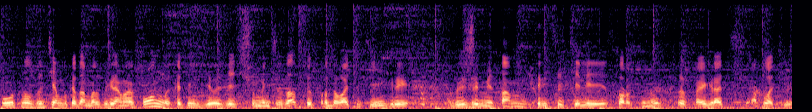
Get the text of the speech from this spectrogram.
Вот, но затем, когда мы разыграем iPhone, мы хотим сделать здесь еще монетизацию, продавать эти игры в режиме там 30 или 40 минут, поиграть, оплатив.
